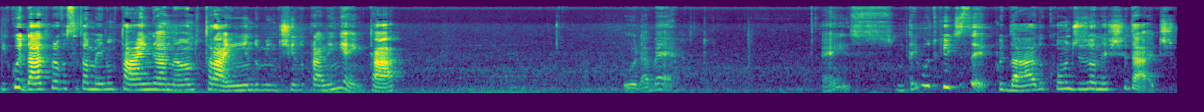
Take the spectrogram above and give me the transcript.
E cuidado para você também não estar tá enganando, traindo, mentindo para ninguém, tá? Olho aberto. É isso. Não tem muito o que dizer. Cuidado com desonestidade.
